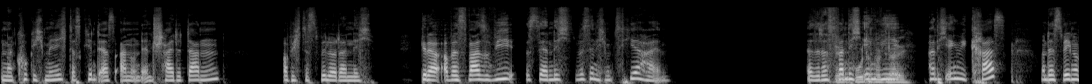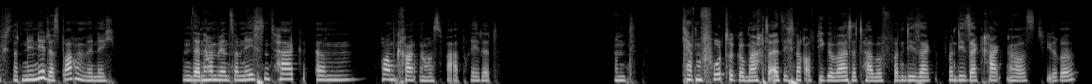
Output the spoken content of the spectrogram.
Und dann gucke ich mir nicht das Kind erst an und entscheide dann, ob ich das will oder nicht. Genau, aber es war so wie, ist ja nicht, du bist ja nicht im Tierheim. Also das fand ich irgendwie, fand ich irgendwie krass. Und deswegen habe ich gesagt, nee, nee, das brauchen wir nicht. Und dann haben wir uns am nächsten Tag ähm, vor dem Krankenhaus verabredet. Und ich habe ein Foto gemacht, als ich noch auf die gewartet habe von dieser, von dieser Krankenhaustüre.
